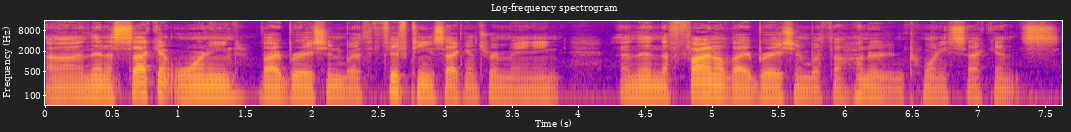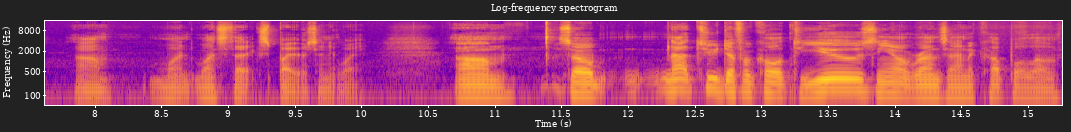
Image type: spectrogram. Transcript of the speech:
uh, and then a second warning vibration with 15 seconds remaining, and then the final vibration with 120 seconds um, once that expires anyway. Um, so not too difficult to use. You know, it runs on a couple of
